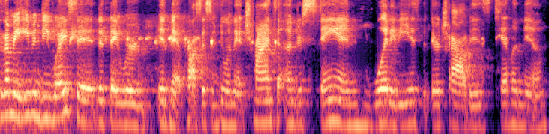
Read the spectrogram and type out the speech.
'Cause, I mean, even D Wade said that they were in that process of doing that, trying to understand what it is that their child is telling them.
